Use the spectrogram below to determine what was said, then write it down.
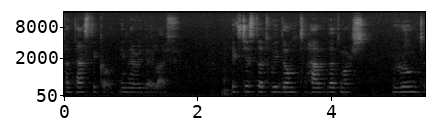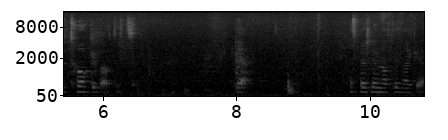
fantastical in everyday life. It's just that we don't have that much room to talk about it. Yeah. Especially not in like a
